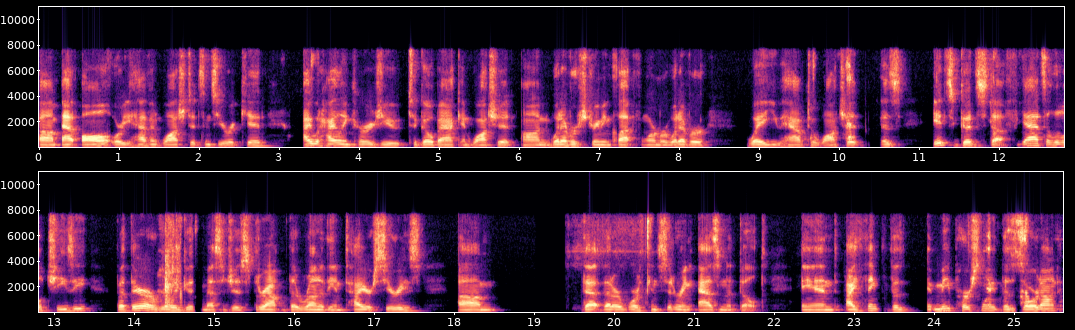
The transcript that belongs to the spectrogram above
um, at all, or you haven't watched it since you were a kid, I would highly encourage you to go back and watch it on whatever streaming platform or whatever way you have to watch it because it's good stuff. Yeah, it's a little cheesy, but there are really good messages throughout the run of the entire series um, that that are worth considering as an adult. And I think the me personally, the Zordon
